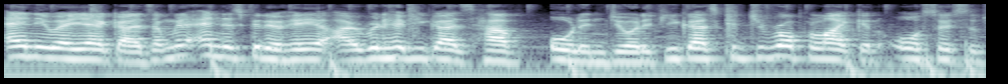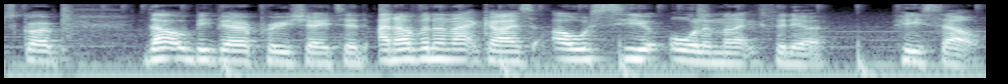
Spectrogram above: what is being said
anyway, yeah, guys, I'm going to end this video here. I really hope you guys have all enjoyed. If you guys could drop a like and also subscribe, that would be very appreciated. And other than that, guys, I will see you all in my next video. Peace out.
